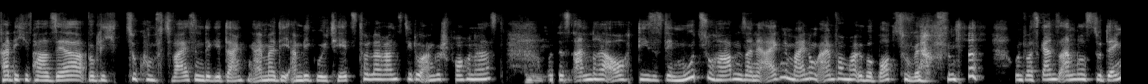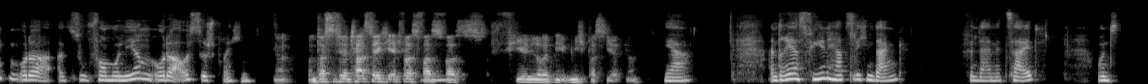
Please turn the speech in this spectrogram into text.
Fand ich ein paar sehr wirklich zukunftsweisende Gedanken. Einmal die Ambiguitätstoleranz, die du angesprochen hast. Mhm. Und das andere auch dieses, den Mut zu haben, seine eigene Meinung einfach mal über Bord zu werfen und was ganz anderes zu denken oder zu formulieren oder auszusprechen. Ja. Und das ist ja tatsächlich etwas, was, mhm. was vielen Leuten eben nicht passiert, ne? Ja. Andreas, vielen herzlichen Dank für deine Zeit und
